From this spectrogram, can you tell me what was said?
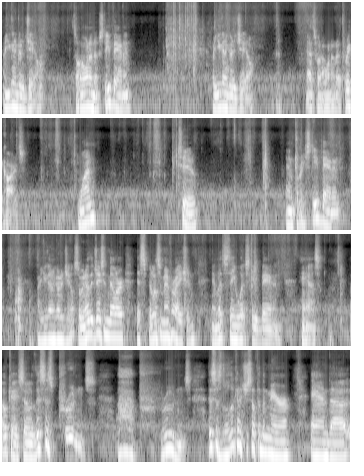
are you going to go to jail? That's all I want to know. Steve Bannon, are you going to go to jail? That's what I want to know. Three cards. One, two, and three. Steve Bannon, are you going to go to jail? So we know that Jason Miller is spilling some information, and let's see what Steve Bannon has. Okay, so this is prudence. Ah, prudence. This is looking at yourself in the mirror and uh,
